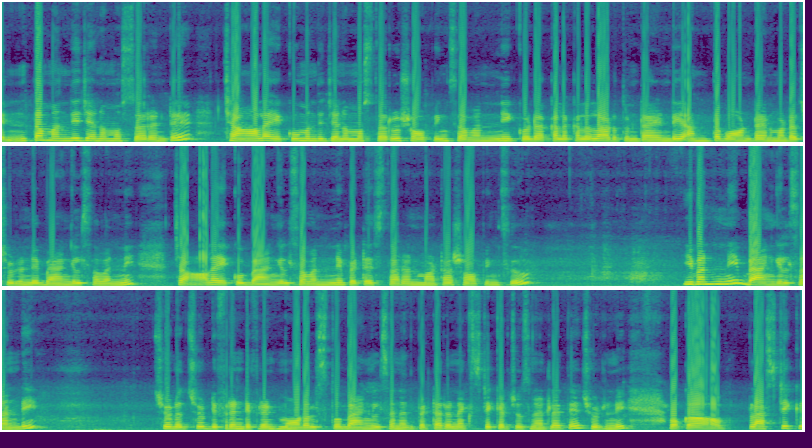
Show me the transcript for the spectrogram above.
ఎంతమంది జనం వస్తారంటే చాలా ఎక్కువ మంది జనం వస్తారు. షాపింగ్స్ అవన్నీ కూడా కలకలలు ఆడుతుంటాయండి అంత బాగుంటాయి అనమాట చూడండి బ్యాంగిల్స్ అవన్నీ. చాలా ఎక్కువ బ్యాంగిల్స్ అవన్నీ పెట్టేస్తారనమాట షాపింగ్స్ ఇవన్నీ బ్యాంగిల్స్ అండి. చూడొచ్చు డిఫరెంట్ డిఫరెంట్ మోడల్స్తో బ్యాంగిల్స్ అనేది పెట్టారు. నెక్స్ట్ ఇక్కడ చూసినట్లయితే చూడండి ఒక ప్లాస్టిక్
